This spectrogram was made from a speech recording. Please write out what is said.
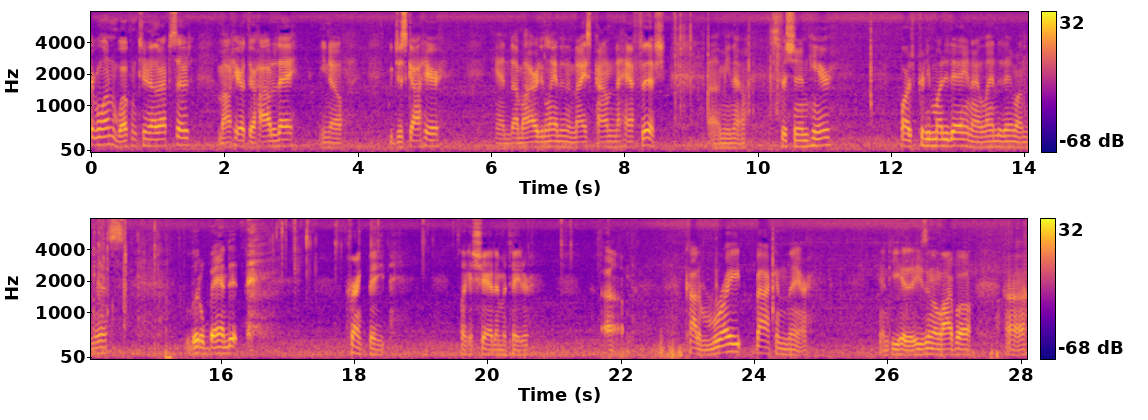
Everyone, welcome to another episode. I'm out here at the Ohio today. You know, we just got here and um, I already landed a nice pound and a half fish. Um, you know, it's fishing in here. Water's pretty muddy day and I landed him on this little bandit crankbait. It's like a shad imitator. Um, caught him right back in there and he hit it. He's in a live well. Uh,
